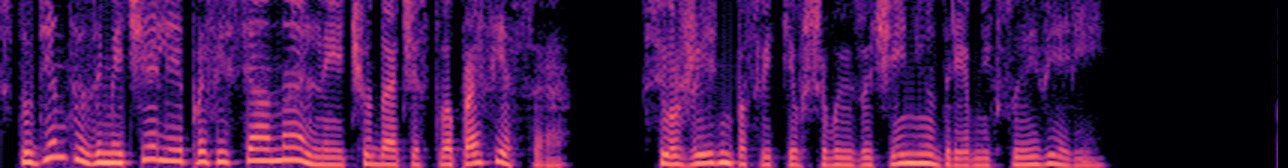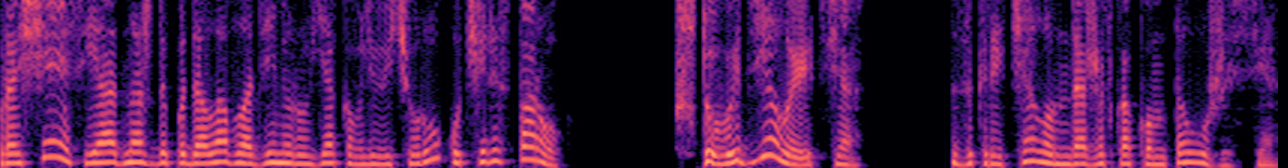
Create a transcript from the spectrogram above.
Студенты замечали профессиональные чудачества профессора, всю жизнь посвятившего изучению древних суеверий. Прощаясь, я однажды подала Владимиру Яковлевичу руку через порог. «Что вы делаете?» — закричал он даже в каком-то ужасе.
